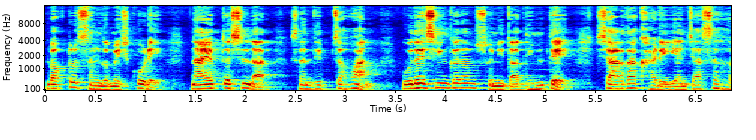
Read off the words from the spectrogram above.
डॉक्टर संगमेश कोडे नायब तहसीलदार संदीप चव्हाण उदयसिंग कदम सुनीता धिमते शारदा खाडे यांच्यासह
